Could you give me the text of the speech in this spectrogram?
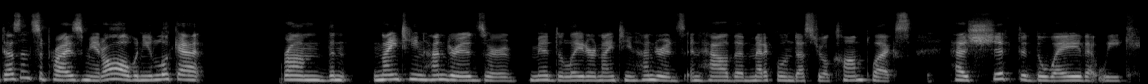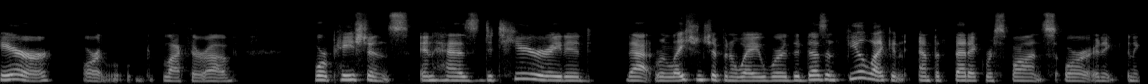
doesn't surprise me at all when you look at from the 1900s or mid to later 1900s and how the medical industrial complex has shifted the way that we care or lack thereof for patients and has deteriorated that relationship in a way where there doesn't feel like an empathetic response or an, an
